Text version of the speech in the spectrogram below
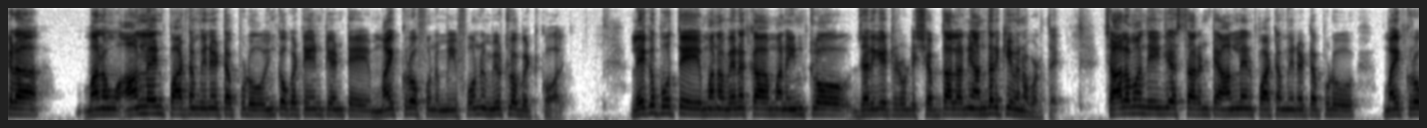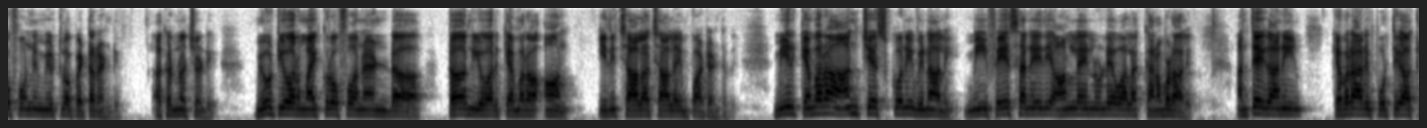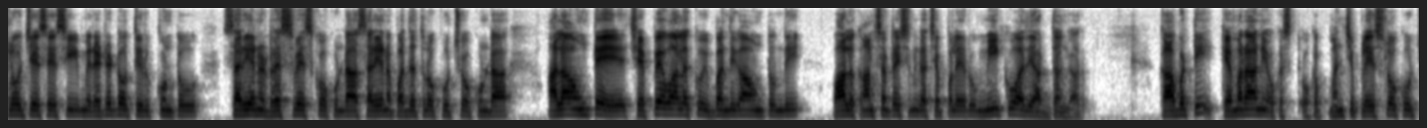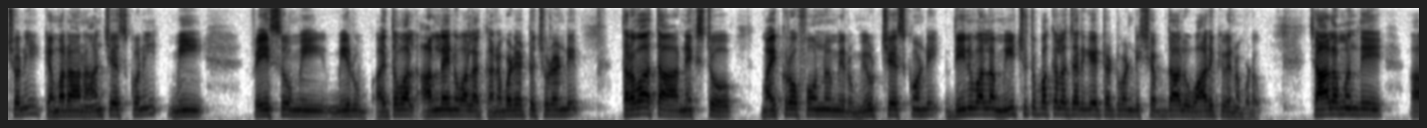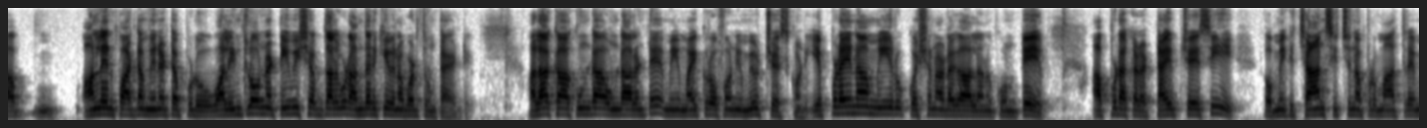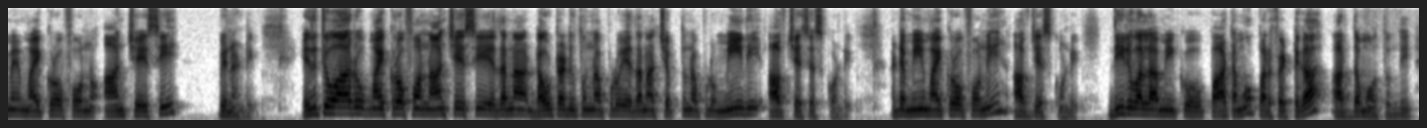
ఇక్కడ మనం ఆన్లైన్ పాఠం వినేటప్పుడు ఇంకొకటి ఏంటి అంటే మైక్రోఫోన్ మీ ఫోన్ మ్యూట్లో పెట్టుకోవాలి. లేకపోతే మన వెనక మన ఇంట్లో జరిగేటటువంటి శబ్దాలన్నీ అందరికీ వినబడతాయి. చాలామంది ఏం చేస్తారంటే ఆన్లైన్ పాఠం వినేటప్పుడు మైక్రోఫోన్ని మ్యూట్లో పెట్టరండి. అక్కడ నుంచండి mute your microphone and uh, turn your camera on. ఇది చాలా చాలా ఇంపార్టెంట్ అది. మీరు కెమెరా ఆన్ చేసుకొని వినాలి. మీ ఫేస్ అనేది ఆన్లైన్లో ఉండే వాళ్ళకి కనబడాలి. అంతేగాని కెమెరాని పూర్తిగా క్లోజ్ చేసేసి మీరు ఎటెటో తిరుక్కుంటూ సరైన డ్రెస్ వేసుకోకుండా సరైన పద్ధతిలో కూర్చోకుండా అలా ఉంటే చెప్పే వాళ్ళకు ఇబ్బందిగా ఉంటుంది. వాళ్ళు కాన్సన్ట్రేషన్గా చెప్పలేరు. మీకు అది అర్థం కాదు. కాబట్టి కెమెరాని ఒక ఒక మంచి ప్లేస్లో కూర్చొని కెమెరాని ఆన్ చేసుకొని మీ ఫేస్ మీ మీరు అయితే వాళ్ళ ఆన్లైన్ వాళ్ళకి కనబడేట్టు చూడండి. తర్వాత నెక్స్ట్ మైక్రోఫోన్ను మీరు మ్యూట్ చేసుకోండి. దీనివల్ల మీ చుట్టుపక్కల జరిగేటటువంటి శబ్దాలు వారికి వినబడవు. చాలామంది ఆన్లైన్ పాఠం వినేటప్పుడు వాళ్ళ ఇంట్లో ఉన్న టీవీ శబ్దాలు కూడా అందరికీ వినబడుతుంటాయండి. అలా కాకుండా ఉండాలంటే మీ మైక్రోఫోన్ని మ్యూట్ చేసుకోండి. ఎప్పుడైనా మీరు క్వశ్చన్ అడగాలనుకుంటే అప్పుడు అక్కడ టైప్ చేసి మీకు ఛాన్స్ ఇచ్చినప్పుడు మాత్రమే మైక్రోఫోన్ ఆన్ చేసి వినండి. ఎదుటివారు మైక్రోఫోన్ ఆన్ చేసి ఏదైనా డౌట్ అడుగుతున్నప్పుడు ఏదైనా చెప్తున్నప్పుడు మీది ఆఫ్ చేసేసుకోండి. అంటే మీ మైక్రోఫోన్ని ఆఫ్ చేసుకోండి. దీనివల్ల మీకు పాఠము పర్ఫెక్ట్గా అర్థమవుతుంది.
